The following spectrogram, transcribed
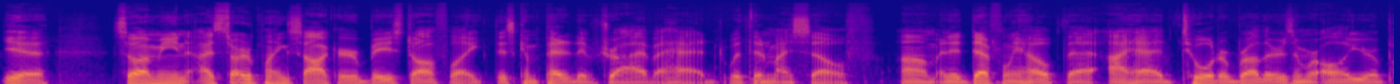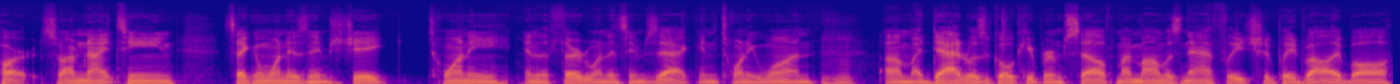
Yeah. So I mean, I started playing soccer based off like this competitive drive I had within myself. Um, and it definitely helped that I had two older brothers and we're all a year apart. So I'm 19. Second one, his name's Jake, 20, and the third one, his name's Zach, and 21. Mhm. Um, my dad was a goalkeeper himself. My mom was an athlete. She played volleyball.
